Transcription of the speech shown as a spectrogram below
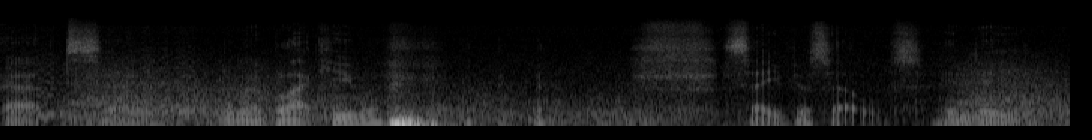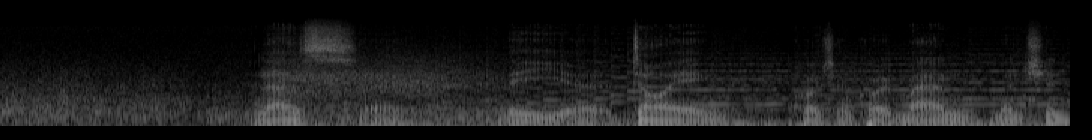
at uh, a black humour. Save yourselves, indeed. And as uh, the uh, dying quote unquote man mentioned,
